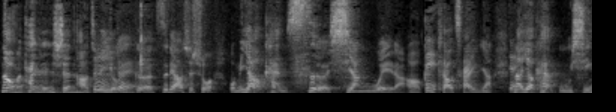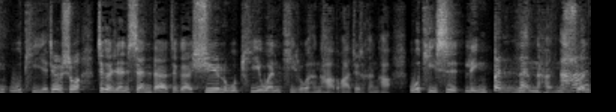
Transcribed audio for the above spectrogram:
那我们看人参哈，这边有一个资料是说，我们要看色香味啦，哦，跟挑菜一样，那要看五行五体，也就是说，这个人参的这个虚颅皮纹体如果很好的话，就是很好。五体是灵笨嫩恒顺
